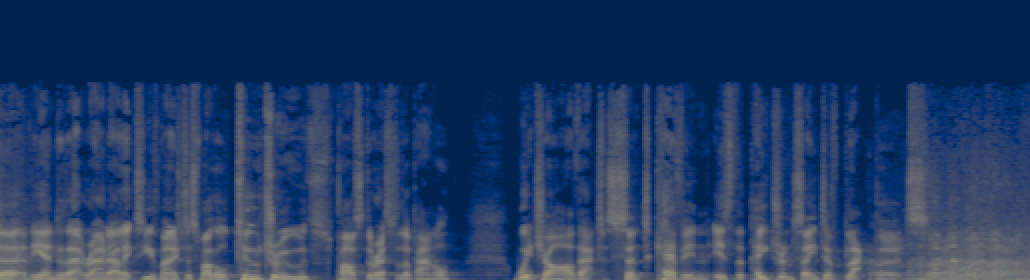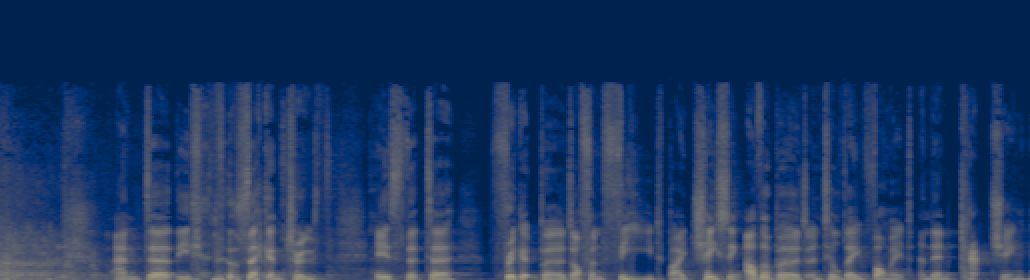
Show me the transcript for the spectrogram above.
uh, at the end of that round, Alex, you've managed to smuggle two truths past the rest of the panel, which are that St. Kevin is the patron saint of blackbirds. and uh, the, the second truth is that uh, frigate birds often feed by chasing other birds until they vomit and then catching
